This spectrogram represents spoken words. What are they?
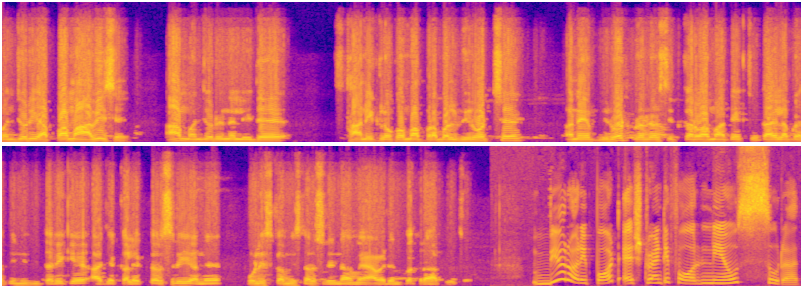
મંજૂરી આપવામાં આવી છે, આ મંજૂરીને લીધે સ્થાનિક લોકોમાં પ્રબળ વિરોધ છે અને વિરોધ પ્રદર્શિત કરવા માટે એક ચૂંટાયેલા પ્રતિનિધિ તરીકે આજે કલેક્ટરશ્રી અને પોલીસ કમિશનરશ્રીને અમે આવેદનપત્ર આપ્યું છે. Bureau report S twenty four news Surat.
